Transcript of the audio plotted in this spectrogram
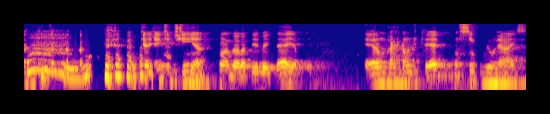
o que a gente tinha quando ela teve a ideia era um cartão de crédito com 5 mil reais.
